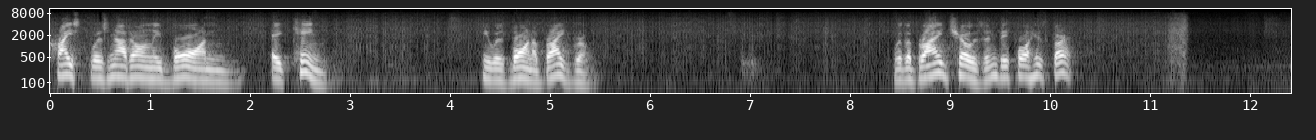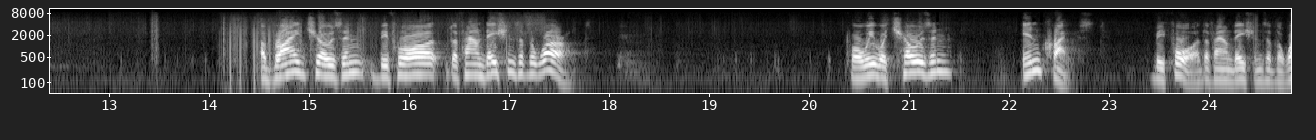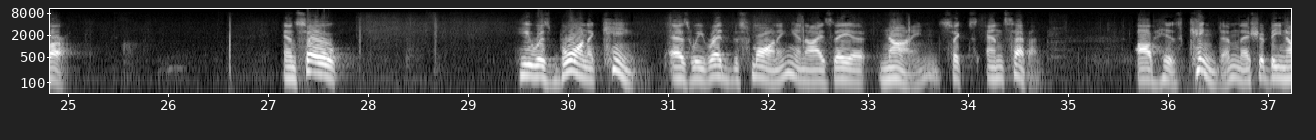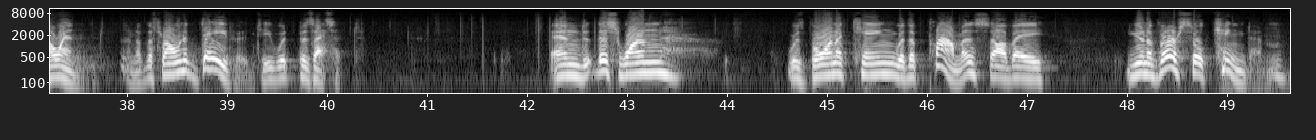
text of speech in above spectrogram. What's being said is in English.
Christ was not only born a king, he was born a bridegroom, with a bride chosen before his birth. A bride chosen before the foundations of the world. For we were chosen in Christ before the foundations of the world. And so he was born a king, as we read this morning in Isaiah 9, 6, and 7. Of his kingdom there should be no end, and of the throne of David he would possess it. And this one was born a king with a promise of a universal kingdom,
